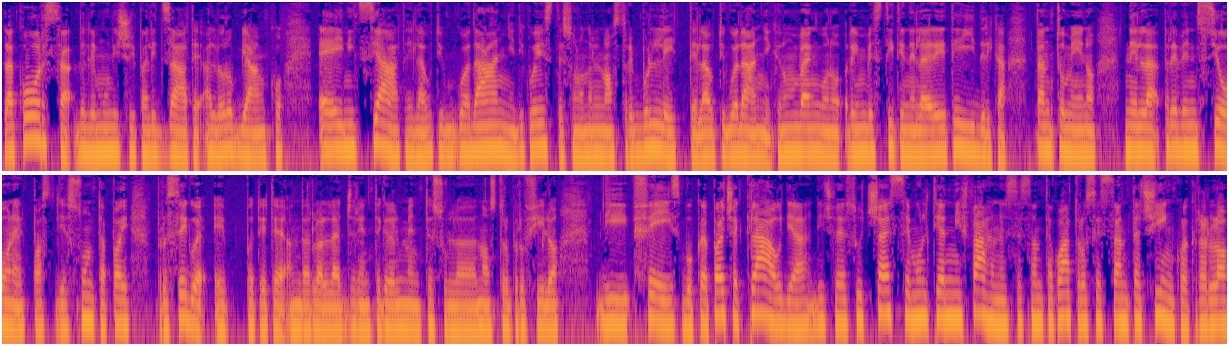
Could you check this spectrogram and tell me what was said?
La corsa delle municipalizzate all'oro bianco è iniziata, i lauti guadagni di queste sono nelle nostre bollette, lauti guadagni che non vengono reinvestiti nella rete idrica, tantomeno nella prevenzione. Il post di Assunta poi prosegue e potete andarlo a leggere integralmente sul nostro profilo di Facebook. Poi c'è Claudia, dice successe molti anni fa, nel 64-65, crollò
